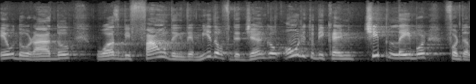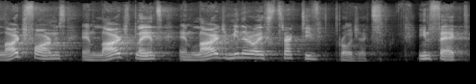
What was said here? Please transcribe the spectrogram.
El Dorado was be found in the middle of the jungle only to become cheap labor for the large farms and large plants and large mineral extractive projects. In fact,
